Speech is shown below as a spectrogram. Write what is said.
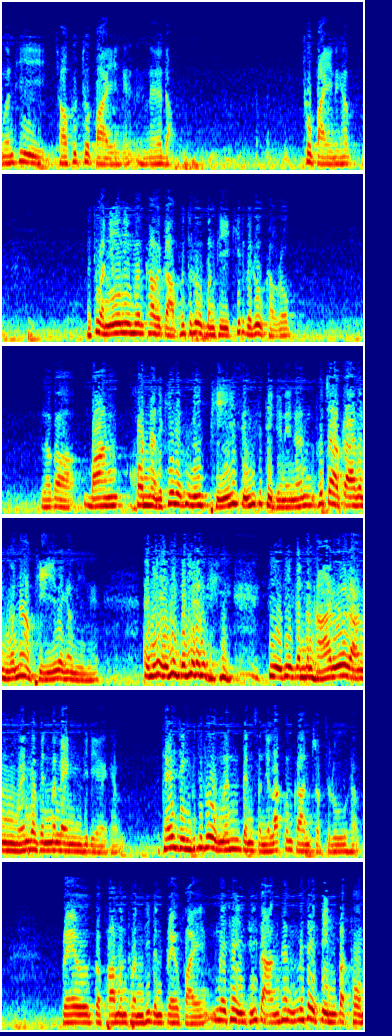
เหมือนที่ชาวพุทธทั่วไปในระดับทั่วไปนะครับแต่ทุกวันนี้นี่เมื่อเข้าไปกราบพุทธรูปบางทีคิดไปรูปเคารพแล้วก็บางคนอาจจะคิดว่ามีผีสิงสถิตอยู่ในนั้นพระเจ้ากลายเป็นหัวหน้าผีไปก็มีนะอันนี้อันนี้เป็นเรื่องที่ที่ที่เป็นปัญหาเรื้อรังเหมือนกับเป็นมะเร็งทีเดียวครับแท้จริงพุทธรูปนั้นเป็นสัญลักษณ์ของการตรัสรู้ครับ เปลวประพามณฑลที่เป็นเปลวไฟ ไม่ใช่ศีรษะท่านไม่ใช่ปิ่นปัดผม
